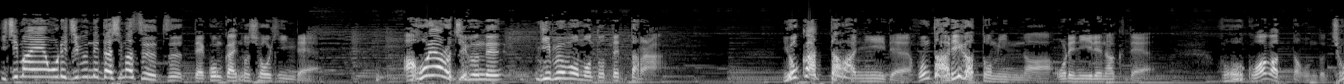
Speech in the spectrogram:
1万円俺自分で出します、つって、今回の商品で。アホやろ自分で2部門も取ってったら。よかったわ、2位で。ほんとありがとうみんな。俺に入れなくて。おー、怖かった、ほんと。超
